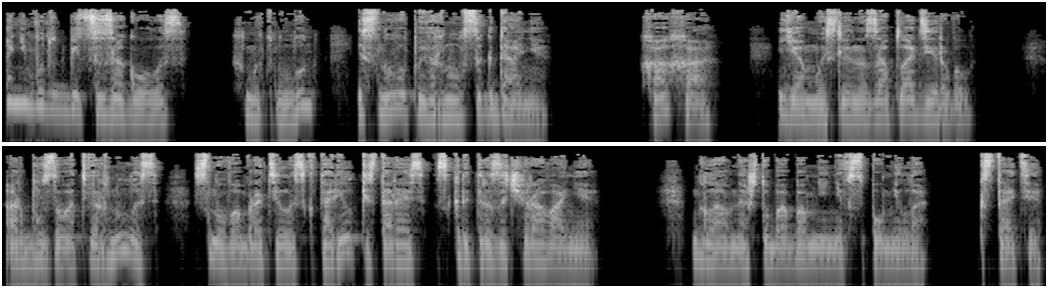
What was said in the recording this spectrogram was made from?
они будут биться за голос, хмыкнул он и снова повернулся к Дане. Ха-ха. Я мысленно зааплодировал. Арбузова отвернулась, снова обратилась к тарелке, стараясь скрыть разочарование. Главное, чтобы обо мне не вспомнила. Кстати,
